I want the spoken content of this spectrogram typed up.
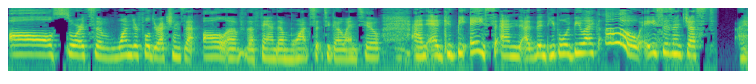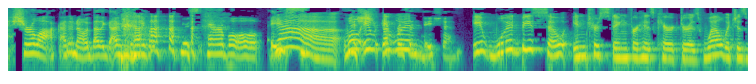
all sorts of wonderful directions that all of the fandom wants it to go into. And Ed could be Ace, and uh, then people would be like, "Oh, Ace isn't just Sherlock. I don't know. That I'm thinking of this terrible. yeah. Well, it, it would it would be so interesting for his character as well, which is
